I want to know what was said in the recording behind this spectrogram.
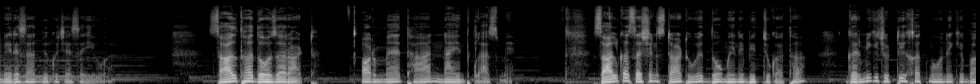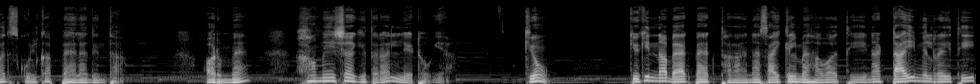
मेरे साथ भी कुछ ऐसा ही हुआ। साल था 2008 और मैं था नाइन्थ क्लास में। साल का सेशन स्टार्ट हुए दो महीने बीत चुका था। गर्मी की छुट्टी खत्म होने के बाद स्कूल का पहला दिन था। और मैं हमेशा की तरह लेट हो गया। क्यों? क्योंकि ना बैग पैक था, ना साइकिल में हवा थी, ना टाई मिल रही थी,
